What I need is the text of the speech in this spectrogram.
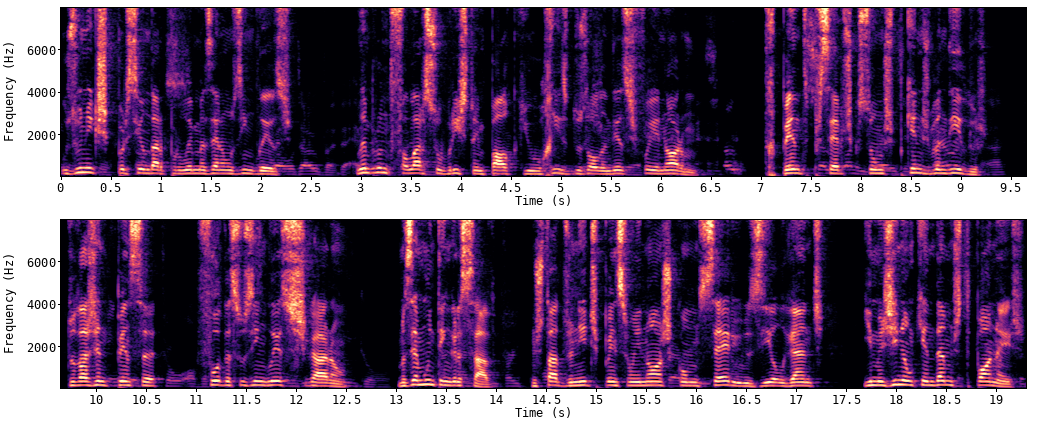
Os únicos que pareciam dar problemas eram os ingleses. Lembro-me de falar sobre isto em palco e o riso dos holandeses foi enorme. De repente percebes que somos pequenos bandidos. Toda a gente pensa, foda-se, os ingleses chegaram. Mas é muito engraçado. Nos Estados Unidos pensam em nós como sérios e elegantes e imaginam que andamos de póneis.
